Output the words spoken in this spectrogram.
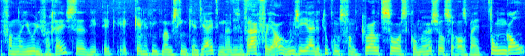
van uh, Jury van Geest. die, ik, ik ken het niet, maar misschien kent jij het. Maar het is een vraag voor jou. Hoe zie jij de toekomst van crowdsourced commercials zoals bij Tongal?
